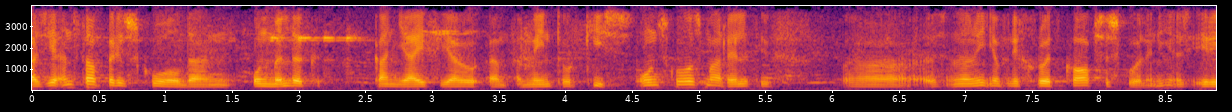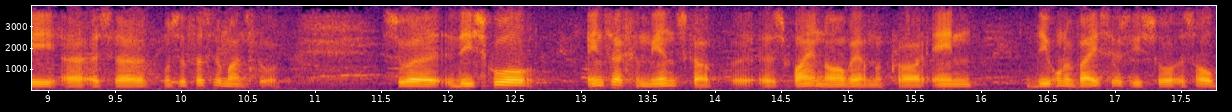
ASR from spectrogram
As jy instap by die skool, dan onmiddellik kan jy vir jou 'n um, mentor kies. Ons skool is maar relatief uh is nou nie een van die groot Kaapse skole nie. Is hierdie uh, is 'n uh, ons 'n vissermansdorp. So die skool en sy gemeenskap uh, is baie naby aan mekaar en die onderwysers hierso is al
